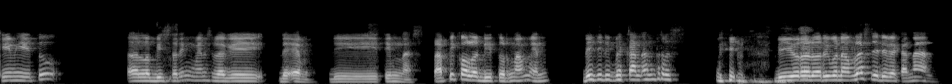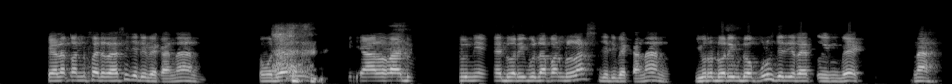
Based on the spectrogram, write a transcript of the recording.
Kimi itu eh, lebih sering main sebagai DM di timnas. Tapi kalau di turnamen dia jadi bek kanan terus. Di, di Euro 2016 jadi bek kanan. Piala Konfederasi jadi bek kanan. Kemudian Piala Dunia 2018 jadi bek kanan. Euro 2020 jadi right wing back. Nah,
